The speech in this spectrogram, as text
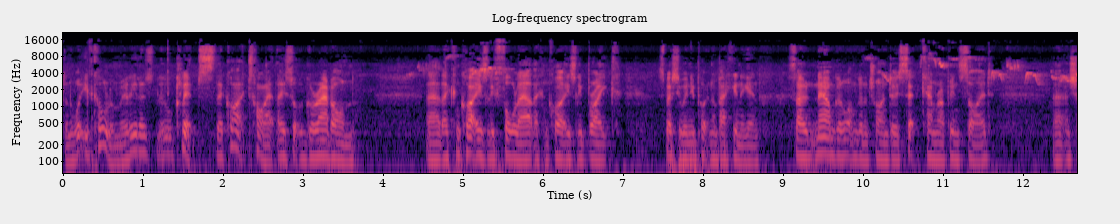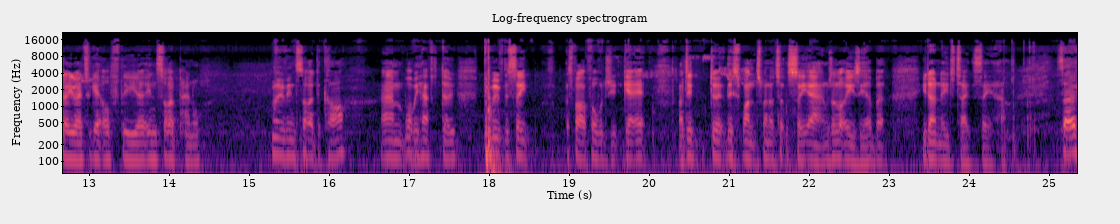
don't know what you call them really, those little clips. They're quite tight, they sort of grab on uh, they can quite easily fall out, they can quite easily break, especially when you're putting them back in again. So now I'm gonna, what I'm going to try and do is set the camera up inside uh, and show you how to get off the uh, inside panel. Move inside the car. Um, what we have to do, you move the seat as far forward as you can get it. I did do it this once when I took the seat out. It was a lot easier, but you don't need to take the seat out. So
